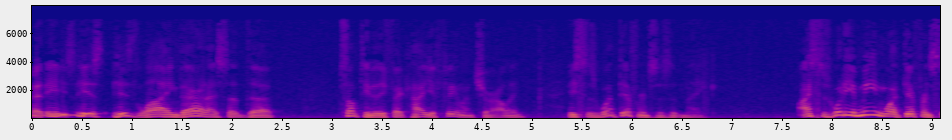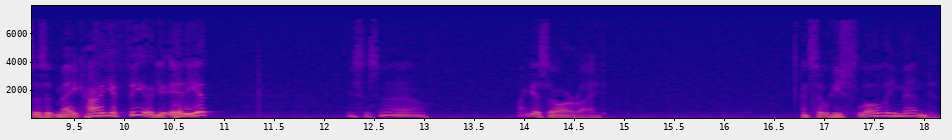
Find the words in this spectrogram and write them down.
and he's he's he's lying there, and I said uh, something to the effect, "How you feeling, Charlie?" He says, "What difference does it make?" I says, what do you mean, what difference does it make? How do you feel, you idiot? He says, well, I guess all right. And so he slowly mended.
